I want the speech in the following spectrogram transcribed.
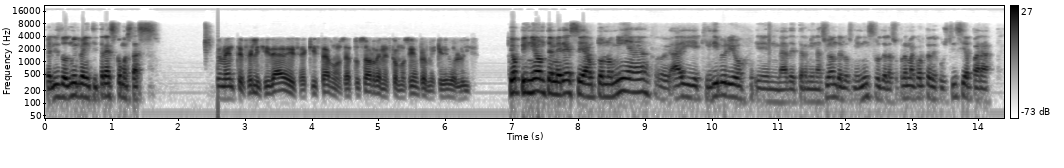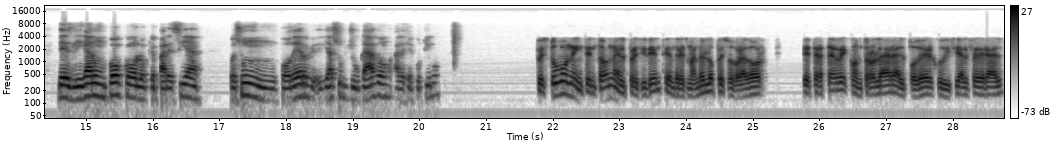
feliz 2023, ¿cómo estás? Realmente felicidades, aquí estamos a tus órdenes como siempre, mi querido Luis. ¿Qué opinión te merece autonomía? ¿Hay equilibrio en la determinación de los ministros de la Suprema Corte de Justicia para desligar un poco lo que parecía pues un poder ya subyugado al Ejecutivo? Pues tuvo una intentona el presidente Andrés Manuel López Obrador de tratar de controlar al Poder Judicial Federal,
